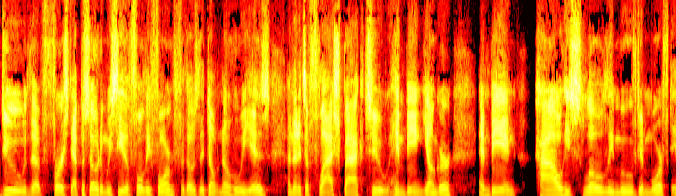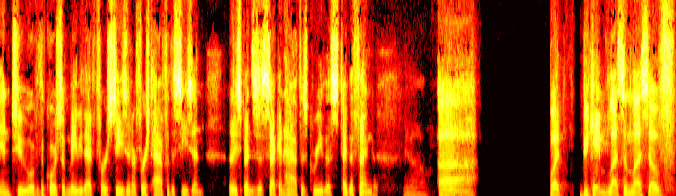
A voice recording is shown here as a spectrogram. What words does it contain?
do the first episode and we see the fully formed for those that don't know who he is and then it's a flashback to him being younger and being how he slowly moved and morphed into over the course of maybe that first season or first half of the season and he spends the second half as grievous type of thing Yeah. uh but became less and less of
